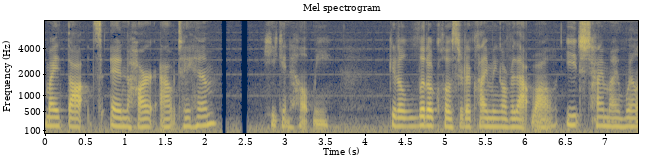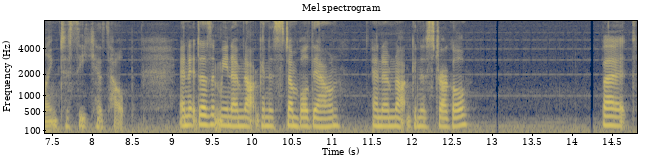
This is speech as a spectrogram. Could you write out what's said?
my thoughts and heart out to Him, He can help me get a little closer to climbing over that wall each time I'm willing to seek His help. And it doesn't mean I'm not going to stumble down and I'm not going to struggle, but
